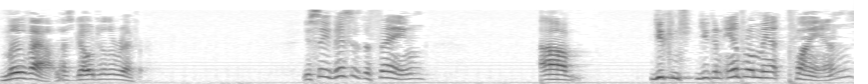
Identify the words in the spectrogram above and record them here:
Move out. Let's go to the river. You see, this is the thing. Uh, you can you can implement plans.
